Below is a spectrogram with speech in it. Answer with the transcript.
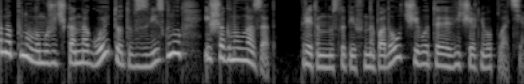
Она пнула мужичка ногой, тот взвизгнул и шагнул назад, при этом наступив на подол чьего-то вечернего платья.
